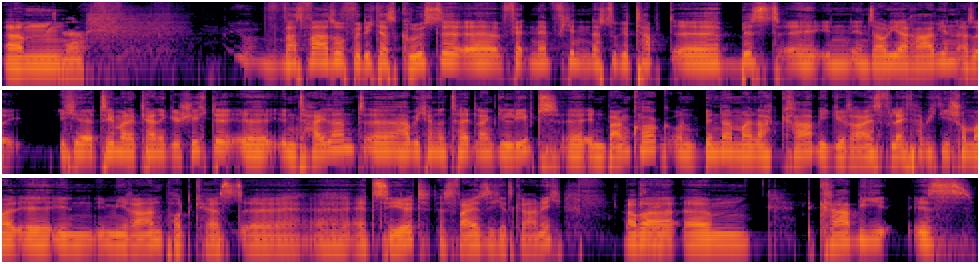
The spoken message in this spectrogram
Ähm, ja. Was war so für dich das größte äh, Fettnäpfchen, dass du getappt äh, bist äh, in, in Saudi-Arabien? Also ich erzähle mal eine kleine Geschichte. Äh, in Thailand äh, habe ich eine Zeit lang gelebt, äh, in Bangkok und bin dann mal nach Krabi gereist. Vielleicht habe ich die schon mal in, im Iran-Podcast äh, äh, erzählt. Das weiß ich jetzt gar nicht. Aber okay. ähm, Krabi ist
